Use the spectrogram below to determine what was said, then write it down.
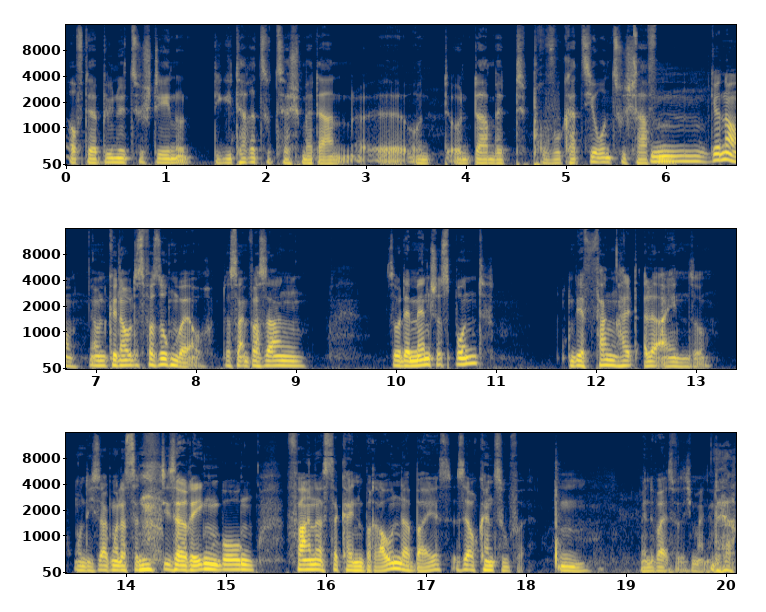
auf der Bühne zu stehen und die Gitarre zu zerschmettern äh, und, und damit Provokation zu schaffen. Mm, Genau, und genau das versuchen wir auch. Dass wir einfach sagen, so der Mensch ist bunt und wir fangen halt alle ein so. Und ich sag mal, dass in dieser Regenbogenfahne, dass da kein Braun dabei ist, ist ja auch kein Zufall. Mm. Wenn du weißt, was ich meine. Ja.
